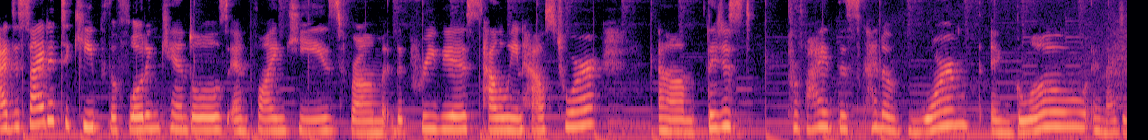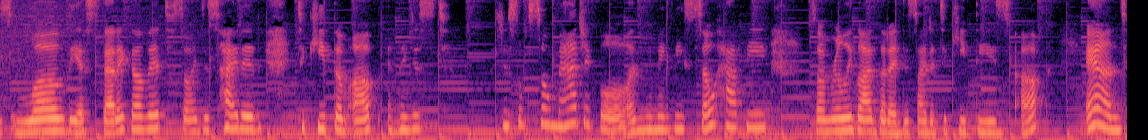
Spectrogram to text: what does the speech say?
I decided to keep the floating candles and flying keys from the previous Halloween house tour. Um, they just provide this kind of warmth and glow and I just love the aesthetic of it so I decided to keep them up and they just just look so magical and they make me so happy so I'm really glad that I decided to keep these up and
